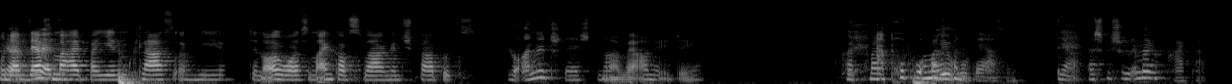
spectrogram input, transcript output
Und Ja, dann werfen wir halt bei jedem Glas irgendwie den Euro aus dem Einkaufswagen in die Sparbüchse. Ja, auch nicht schlecht, ne? Wäre auch eine Idee. Könnte man. Apropos Euro dran- werfen. Ja. Was ich mich schon immer gefragt habe.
